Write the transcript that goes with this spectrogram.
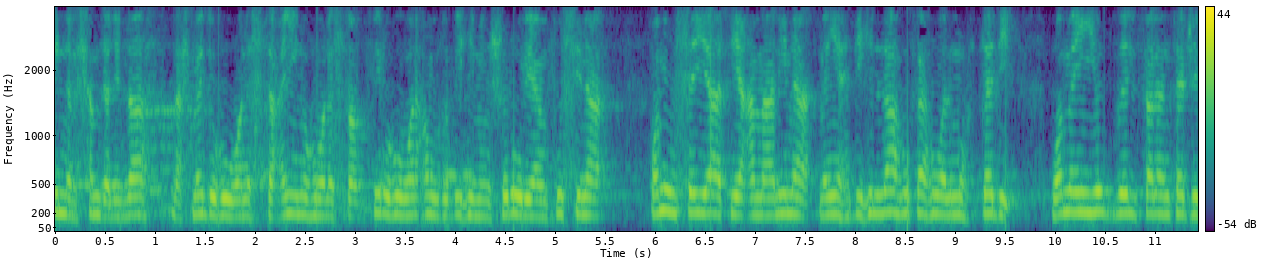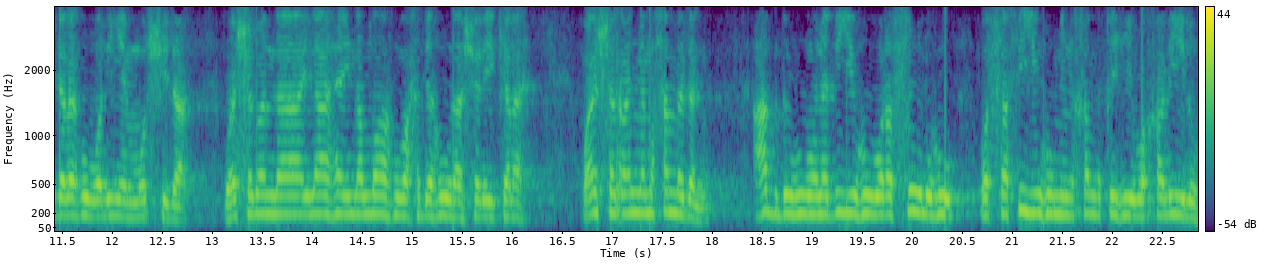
إن الحمد لله نحمده ونستعينه ونستغفره ونعوذ به من شرور أنفسنا ومن سيئات أعمالنا. من يهده الله فهو المهتدي ومن يضلل فلن تجد له وليا مرشدا. وأشهد أن لا إله إلا الله وحده لا شريك له. وأشهد أن محمدا عبده ونبيه ورسوله وصفيه من خلقه وخليله.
